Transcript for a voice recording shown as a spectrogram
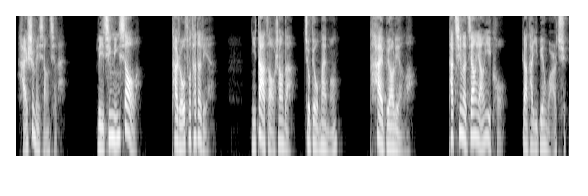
还是没想起来。李青宁笑了，他揉搓他的脸：“你大早上的就给我卖萌，太不要脸了。”他亲了江阳一口，让他一边玩去。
